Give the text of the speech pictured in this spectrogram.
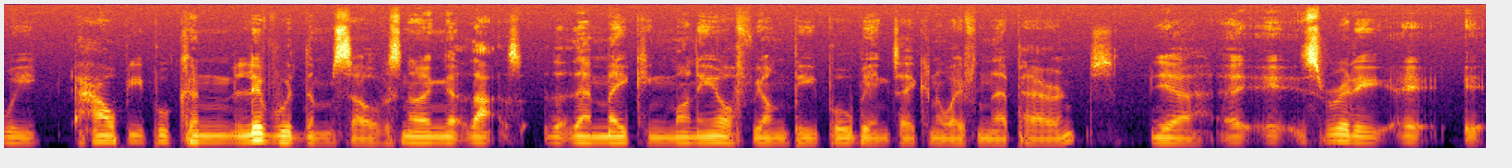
we how people can live with themselves, knowing that that's that they're making money off young people being taken away from their parents. Yeah, it, it's really it, it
